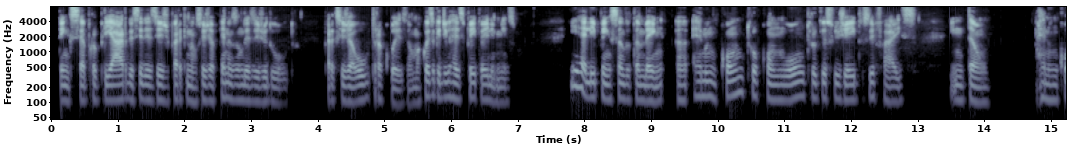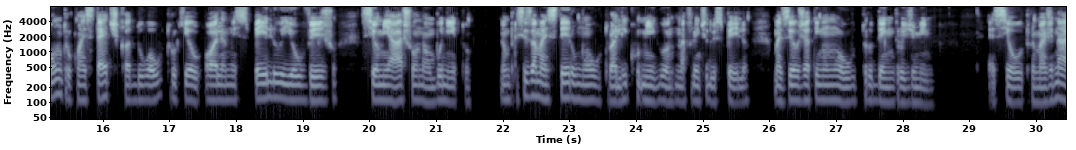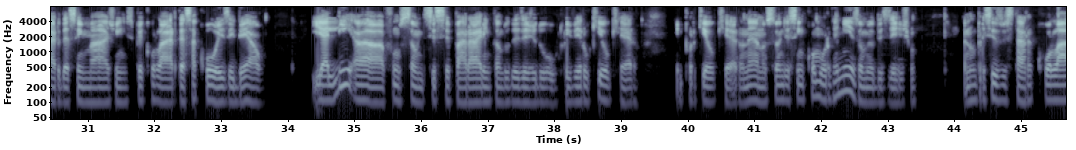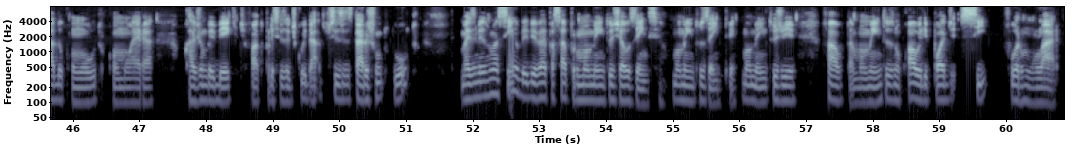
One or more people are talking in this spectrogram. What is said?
Tem que se apropriar desse desejo para que não seja apenas um desejo do outro, para que seja outra coisa, uma coisa que diga respeito a ele mesmo. E ali pensando também, uh, é no encontro com o outro que o sujeito se faz. Então, é no encontro com a estética do outro que eu olho no espelho e eu vejo se eu me acho ou não bonito. Não precisa mais ter um outro ali comigo na frente do espelho, mas eu já tenho um outro dentro de mim. Esse outro imaginário, dessa imagem especular, dessa coisa ideal. E ali a função de se separar então do desejo do outro e ver o que eu quero e por que eu quero, né? A noção de assim como organiza o meu desejo. Eu não preciso estar colado com o outro como era o caso de um bebê que de fato precisa de cuidado, precisa estar junto do outro mas mesmo assim o bebê vai passar por momentos de ausência, momentos entre, momentos de falta, momentos no qual ele pode se formular.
